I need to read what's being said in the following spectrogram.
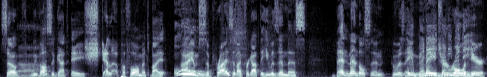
So Uh, we've also got a stellar performance by. I am surprised that I forgot that he was in this. Ben Mendelsohn, who is Yeah, a Benny- major Benny role in here.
